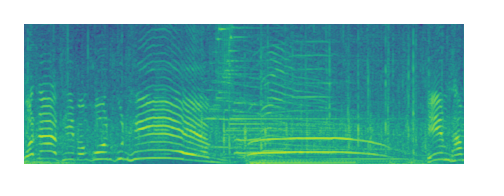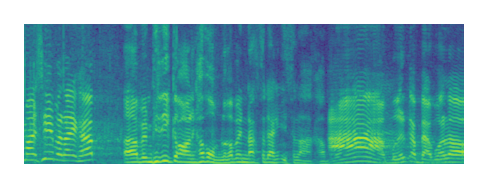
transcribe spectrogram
หัวหน้าทีมของคุณคุณทีม ทีมทำอาชีพอะไรครับ เอ่อเป็นพิธีกรครับผม แล้วก็เป็นนักแสดงอิสระครับ อ่า เหมือนกับแบบว่าเรา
